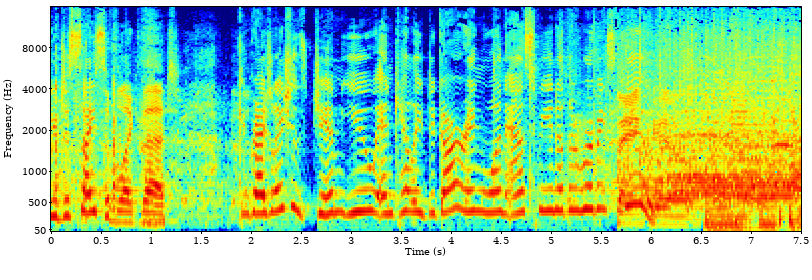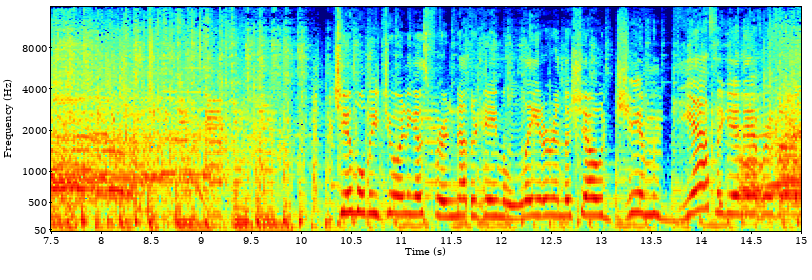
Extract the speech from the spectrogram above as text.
You're decisive like that. Congratulations, Jim. You and Kelly DeGaring won Ask Me Another Rubik's Thank Cube. you. Jim will be joining us for another game later in the show. Jim Gaffigan, everybody.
